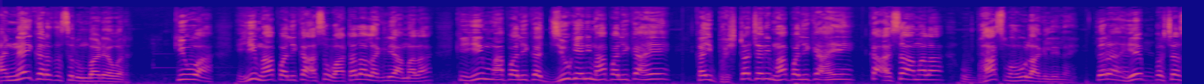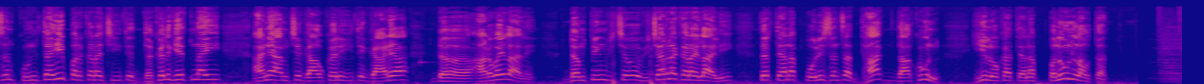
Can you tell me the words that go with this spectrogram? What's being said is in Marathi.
अन्याय करत असेल उंबाड्यावर किंवा ही महापालिका असं वाटायला लागली आम्हाला की ही महापालिका जीवघेणी महापालिका आहे काही भ्रष्टाचारी महापालिका आहे का असं आम्हाला भास व्हावू लागलेला आहे? तर हे प्रशासन कोणत्याही प्रकाराची इथे दखल घेत नाही आणि आमचे गावकरी इथे गाड्या ड अडवायला आले डम्पिंग विच- विचारणा करायला आली तर त्यांना पोलिसांचा धाक दाखवून ही लोक त्यांना पळवून लावतात.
